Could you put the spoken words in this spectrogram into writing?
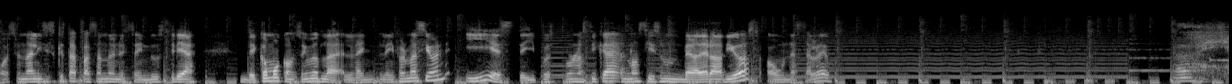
o hacer un análisis qué está pasando en nuestra industria de cómo consumimos la, información y este y pues pronosticar si es un verdadero adiós o un hasta luego. Ay,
